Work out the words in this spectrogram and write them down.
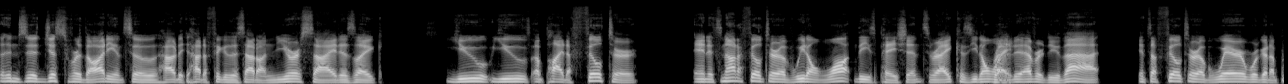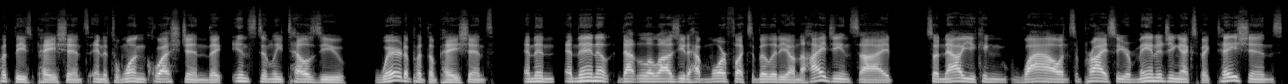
and so just for the audience, so how to how to figure this out on your side is like you you've applied a filter, and it's not a filter of we don't want these patients, right? Because you don't want Right. to ever do that. It's a filter of where we're going to put these patients, and it's one question that instantly tells you where to put the patients, and then and then uh, that allows you to have more flexibility on the hygiene side. So now you can wow and surprise. So you're managing expectations.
